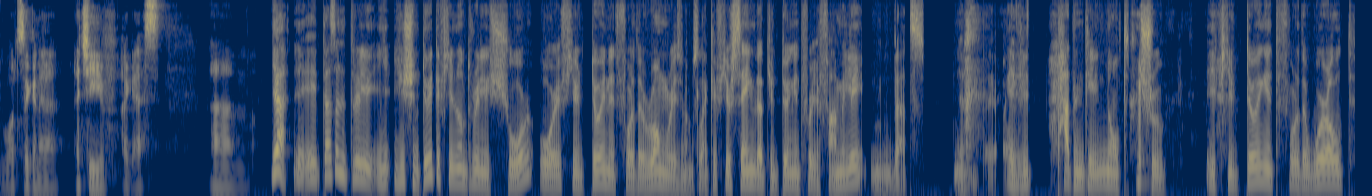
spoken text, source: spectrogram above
what's it gonna achieve? I guess. Um, yeah, it doesn't really. You should do it if you're not really sure, or if you're doing it for the wrong reasons. Like if you're saying that you're doing it for your family, that's you know, patently not true. If you're doing it for the world,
